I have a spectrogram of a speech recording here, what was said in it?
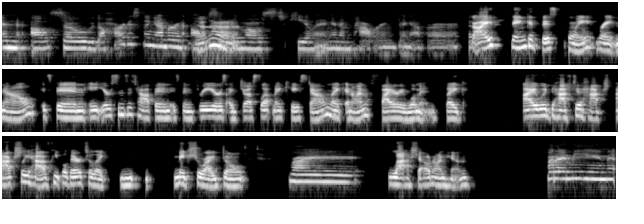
And also the hardest thing ever. And also Yeah. the most healing and empowering thing ever. I think at this point right now, it's been eight years since it's happened. It's been three years. I just let my case down. Like, and I'm a fiery woman. Like, I would have to ha- actually have people there to like m- make sure I don't Right. lash out on him. But I mean,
